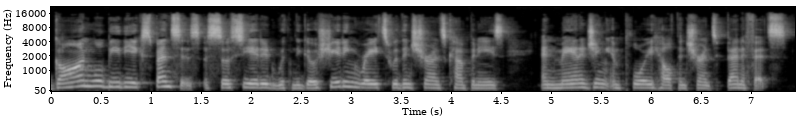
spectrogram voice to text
Gone will be the expenses associated with negotiating rates with insurance companies and managing employee health insurance benefits.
